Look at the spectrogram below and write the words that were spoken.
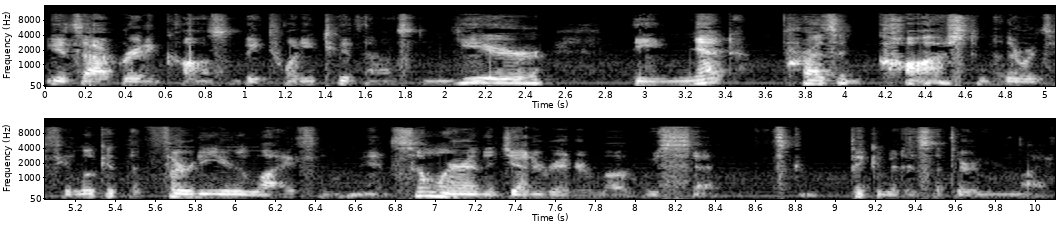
Its operating cost will be $22,000 a year. The net present cost, in other words, if you look at the 30-year life, and, and, somewhere in the generator load we said, think of it as a 30-year life,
